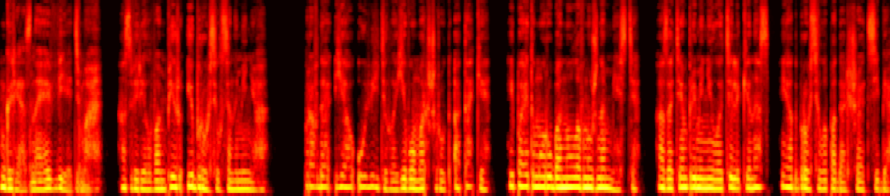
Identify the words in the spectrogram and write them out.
«Грязная ведьма», — озверел вампир и бросился на меня. Правда, я увидела его маршрут атаки и поэтому рубанула в нужном месте, а затем применила телекинез и отбросила подальше от себя.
